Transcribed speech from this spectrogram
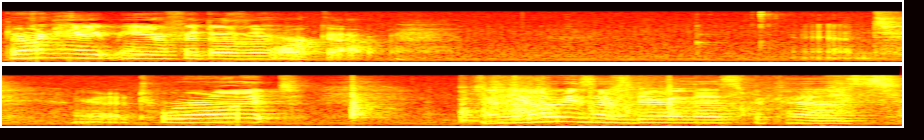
don't hate me if it doesn't work out. And I'm going to twirl it. And the only reason I'm doing this because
